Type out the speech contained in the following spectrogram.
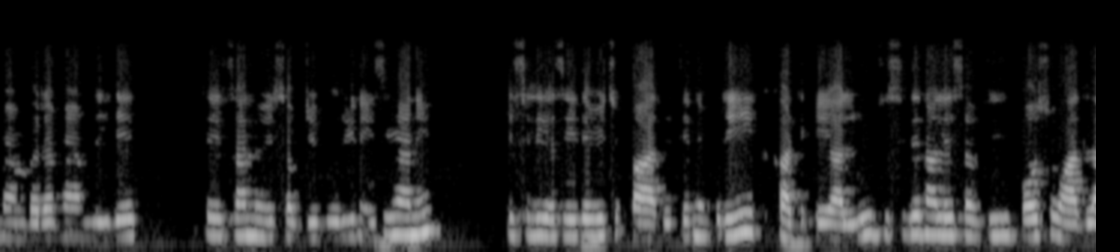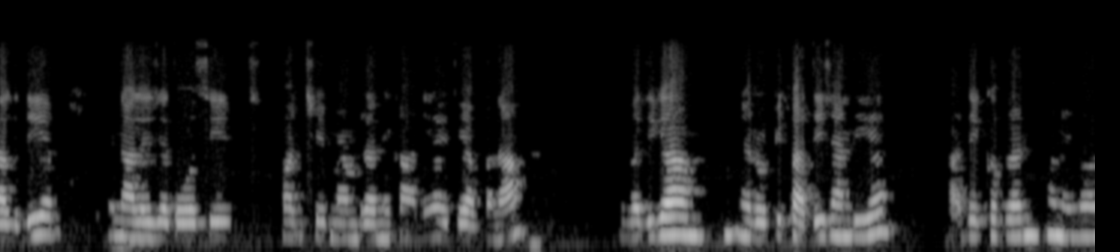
ਮੈਂਬਰ ਆ ਫੈਮਿਲੀ ਦੇ ਤੇ ਸਾਨੂੰ ਇਹ ਸਬਜ਼ੀ ਪੂਰੀ ਨਹੀਂ ਸੀ ਆਣੀ ਇਸ ਲਈ ਅਸੀਂ ਇਹਦੇ ਵਿੱਚ ਪਾ ਦਿੱਤੇ ਨੇ ਬਰੀਕ ਕੱਟ ਕੇ ਆਲੂ, ਜਿਸ ਦੇ ਨਾਲ ਇਹ ਸਬਜ਼ੀ ਬਹੁਤ ਸਵਾਦ ਲੱਗਦੀ ਹੈ ਨਾਲੇ ਜਦੋਂ ਅਸੀਂ ਪੰਜ ਛੇ ਮੈਂਬਰਾਂ ਨੇ ਖਾਣੀ ਹੋਏ ਤੇ ਆਪਣਾ ਵਧੀਆ ਰੋਟੀ ਖਾਧੀ ਜਾਂਦੀ ਹੈ ਆ ਦੇਖੋ ਫਰੈਂਡ ਹੁਣ ਇਹਨੂੰ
